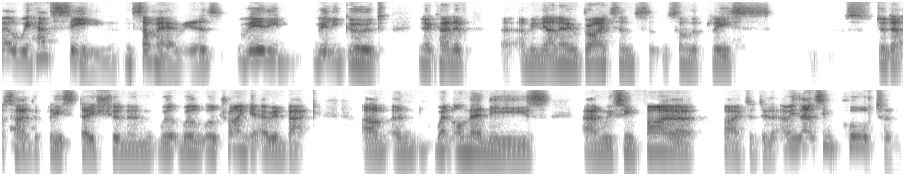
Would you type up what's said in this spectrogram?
Bell, we have seen in some areas really, really good, you know, kind of. Uh, I mean, I know in Brighton, some of the police stood outside the police station, and we'll we'll, we'll try and get Erin back, um, and went on their knees, and we've seen firefighters do that. I mean, that's important,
